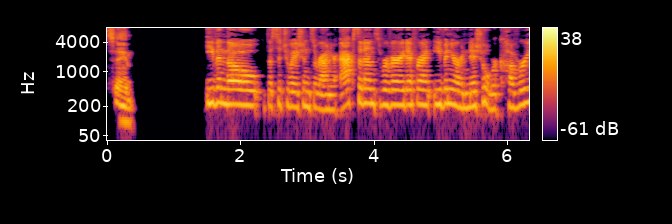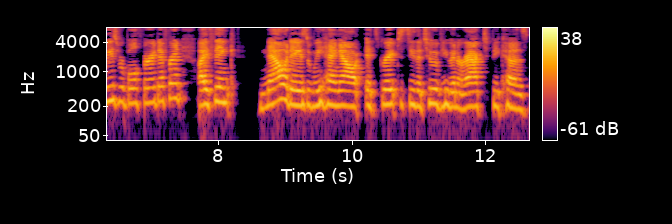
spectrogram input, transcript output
Same. Even though the situations around your accidents were very different, even your initial recoveries were both very different. I think nowadays when we hang out, it's great to see the two of you interact because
